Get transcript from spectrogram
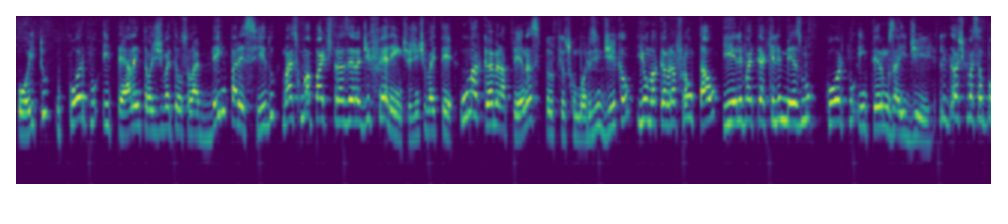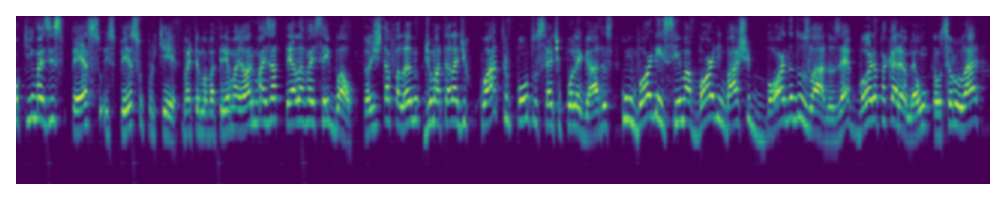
8, o corpo e tela, então a gente vai ter um celular bem parecido, mas com uma parte traseira diferente. A gente vai ter uma câmera apenas, pelo que os rumores indicam, e uma câmera frontal, e ele vai ter aquele mesmo corpo em termos aí de, ele acho que vai ser um pouquinho mais espesso, espesso porque vai ter uma bateria maior, mas a tela vai ser igual. Então a gente está falando de uma tela de 4 1.7 polegadas, com borda em cima, borda embaixo e borda dos lados. É borda pra caramba. É um, é um celular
